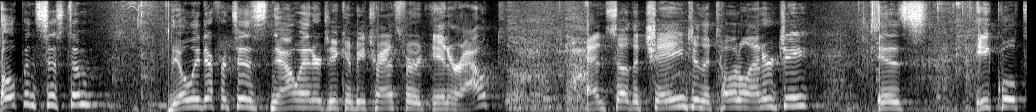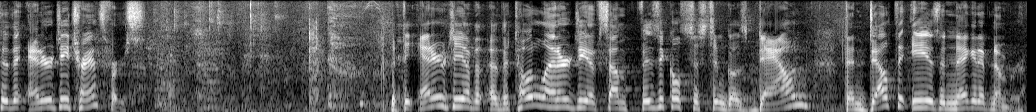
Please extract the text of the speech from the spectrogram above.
Open system, the only difference is now energy can be transferred in or out. And so the change in the total energy is equal to the energy transfers. If the energy of uh, the total energy of some physical system goes down, then delta E is a negative number.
